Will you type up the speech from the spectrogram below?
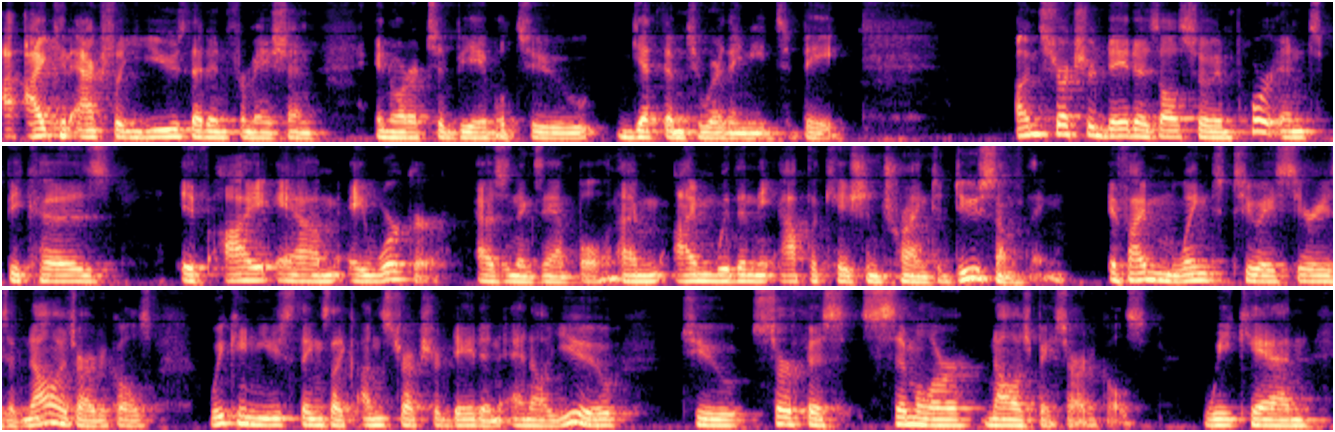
I, can actually use that information in order to be able to get them to where they need to be. Unstructured data is also important because if I am a worker as an example and I'm I'm within the application trying to do something, if I'm linked to a series of knowledge articles we can use things like unstructured data and NLU to surface similar knowledge base articles. We can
